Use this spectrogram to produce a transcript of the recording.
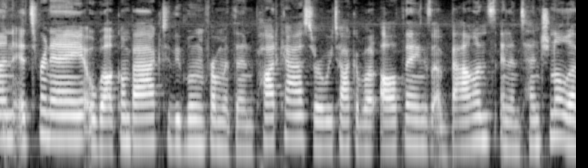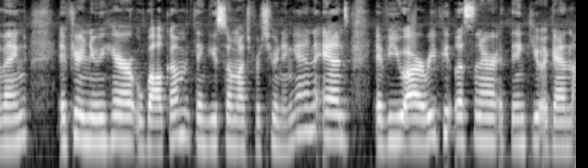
Everyone. It's Renee. Welcome back to the Bloom From Within podcast, where we talk about all things balance and intentional living. If you're new here, welcome. Thank you so much for tuning in. And if you are a repeat listener, thank you again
